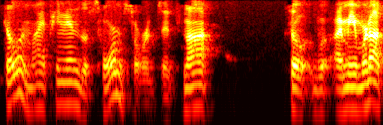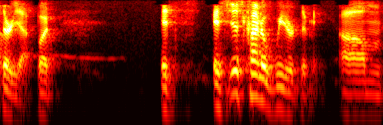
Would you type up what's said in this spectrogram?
still in my opinion the Sworn Swords. It's not. So I mean we're not there yet, but it's it's just kind of weird to me. Um,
